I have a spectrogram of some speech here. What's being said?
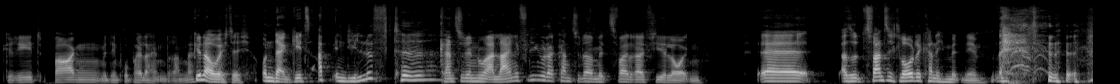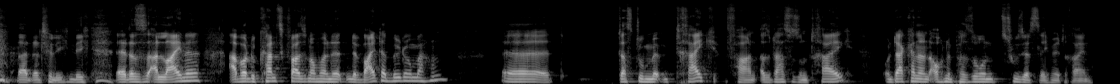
Gerät, Wagen mit dem Propeller hinten dran, ne? Genau, richtig. Und dann geht's ab in die Lüfte. Kannst du denn nur alleine fliegen oder kannst du da mit zwei, drei, vier Leuten? Äh, also 20 Leute kann ich mitnehmen. Nein, natürlich nicht. Äh, das ist alleine, aber du kannst quasi nochmal eine, eine Weiterbildung machen, äh, dass du mit dem Treik fahren, also da hast du so einen Treik und da kann dann auch eine Person zusätzlich mit rein.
